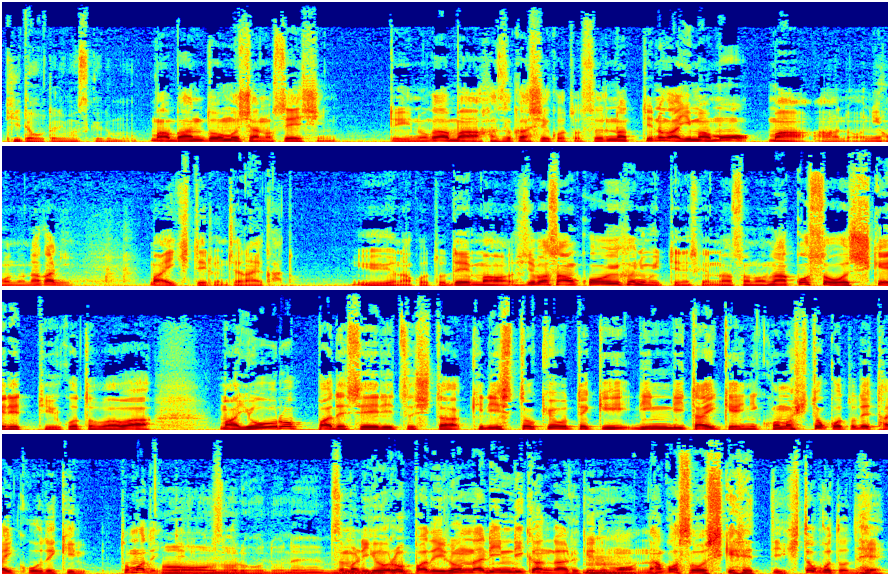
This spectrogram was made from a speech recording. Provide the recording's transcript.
聞いたことありますけども。まあ、坂東武者の精神というのが、まあ、恥ずかしいことをするなっていうのが、今も、まあ、あの、日本の中に、まあ、生きてるんじゃないかというようなことで、まあ、柴場さんこういうふうにも言ってるんですけど、なその、なこそおしけれっていう言葉は、まあ、ヨーロッパで成立したキリスト教的倫理体系にこの一言で対抗できるとまで言ってるんですねなるほどね。つまりヨーロッパでいろんな倫理観があるけども、なこそおしけれっていう一言で、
